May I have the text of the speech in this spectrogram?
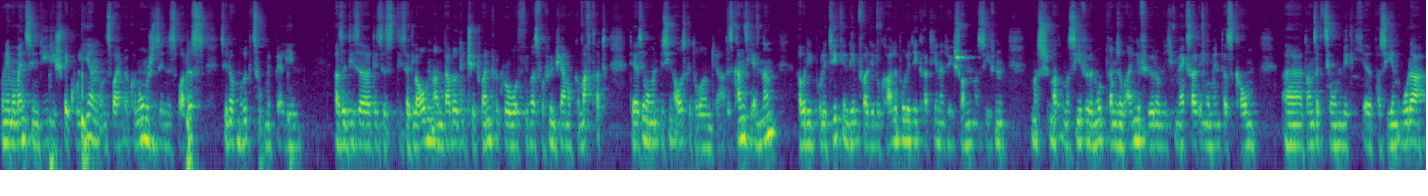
Und im Moment sind die, die spekulieren, und zwar im ökonomischen Sinn des Wortes, sind auf dem Rückzug mit Berlin. Also dieser, dieses, dieser Glauben an Double-Digit Rental Growth, wie man es vor fünf Jahren noch gemacht hat, der ist im Moment ein bisschen ausgeträumt. Ja, das kann sich ändern, aber die Politik, in dem Fall die lokale Politik, hat hier natürlich schon massiven, massive Notbremsung eingeführt und ich merke es halt im Moment, dass kaum äh, Transaktionen wirklich äh, passieren oder,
